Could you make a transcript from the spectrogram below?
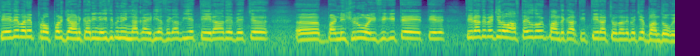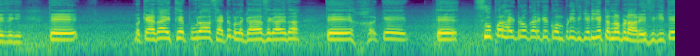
ਤੇ ਇਹਦੇ ਬਾਰੇ ਪ੍ਰੋਪਰ ਜਾਣਕਾਰੀ ਨਹੀਂ ਸੀ, ਮੈਨੂੰ ਇੰਨਾ ਕੁ ਆਈਡੀਆ ਸੀਗਾ ਵੀ ਇਹ 13 ਦੇ ਵਿੱਚ ਬਣਨੀ ਸ਼ੁਰੂ ਹੋਈ ਸੀਗੀ ਤੇ ਤੇ- 13 ਦੇ ਵਿੱਚ ਜਦੋਂ ਆਫਤਾ ਆਈ, ਉਦੋਂ ਬੰਦ ਕਰਤੀ। 13 14 ਦੇ ਵਿੱਚ ਇਹ ਬੰਦ ਹੋ ਗਈ ਸੀਗੀ। ਤੇ ਬਕਾਇਦਾ ਇੱਥੇ ਪੂਰਾ ਸੈਟਅਪ ਲਗਾਇਆ ਸੀਗਾ ਇਹਦਾ ਤੇ ਕਿ ਤੇ ਸੁਪਰ ਹਾਈਡਰੋ ਕਰਕੇ ਕੰਪਨੀ ਸੀ ਜਿਹੜੀ ਇਹ ਟਨਲ ਬਣਾ ਰਹੀ ਸੀਗੀ ਤੇ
